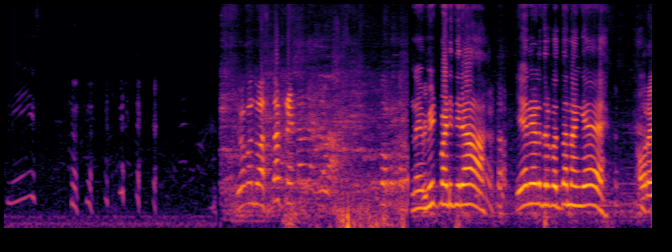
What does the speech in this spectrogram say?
ಪ್ಲೀಸ್ ಇವಾಗೊಂದು ಹೊಸ ಟ್ರೆಂಡ್ ನೀವು ಮೀಟ್ ಮಾಡಿದ್ದೀರಾ ಏನ್ ಹೇಳಿದ್ರು ಗೊತ್ತಾ ನಂಗೆ ಅವರೇ.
